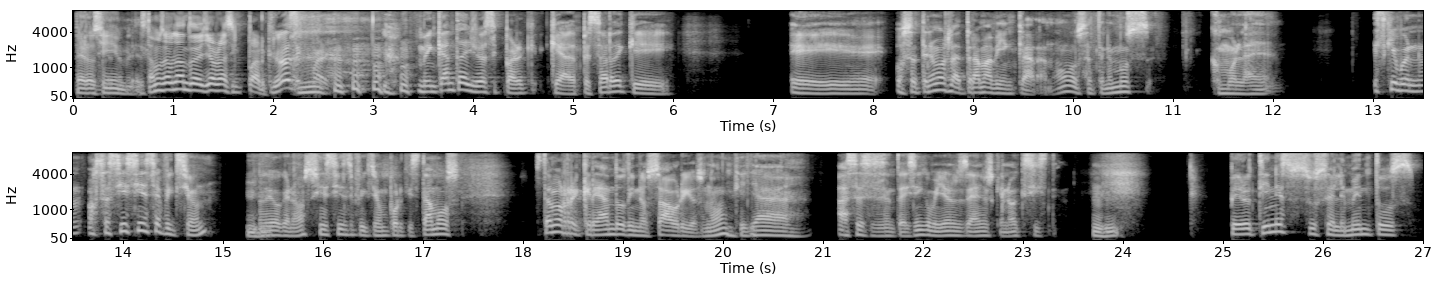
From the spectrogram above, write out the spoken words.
Pero sí, estamos hablando de Jurassic Park. Jurassic Park. Me encanta de Jurassic Park que a pesar de que eh, o sea, tenemos la trama bien clara, ¿no? O sea, tenemos como la... Es que bueno, o sea, sí es ciencia ficción. No digo que no, sí es ciencia ficción porque estamos, estamos recreando dinosaurios, ¿no? Que ya hace 65 millones de años que no existen. Pero tiene sus elementos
